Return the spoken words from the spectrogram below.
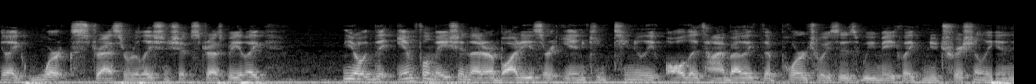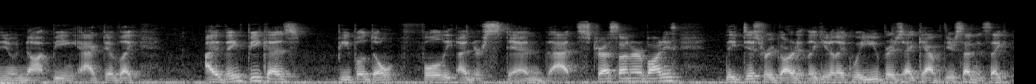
like work stress or relationship stress, but you like you know the inflammation that our bodies are in continually all the time by like the poor choices we make like nutritionally and you know not being active like i think because people don't fully understand that stress on our bodies they disregard it. Like you know like when you bridge that gap with your son it's like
